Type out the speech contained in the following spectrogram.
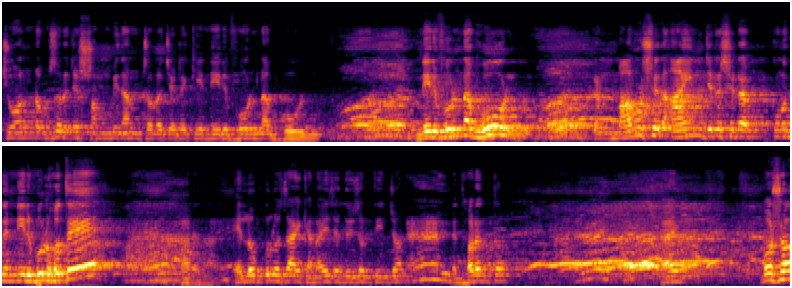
চুয়ান্ন বছরের যে সংবিধান চলেছে, এটা কি নির্ভুল না ভুল? নির্ভুল না ভুল? কারণ মানুষের আইন যেটা, সেটা কোনোদিন নির্ভুল হতে এই লোকগুলো যায় কেন? এই যে দুইজন, তিনজন? ধরেন তো। বসো।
